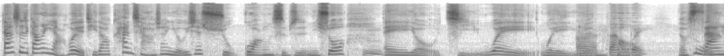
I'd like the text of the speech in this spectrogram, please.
但是刚刚雅慧也提到，看起来好像有一些曙光，是不是？你说，哎，有几位委员？三位。有三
